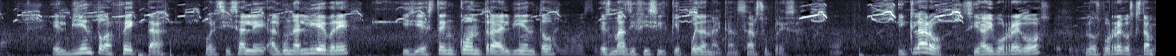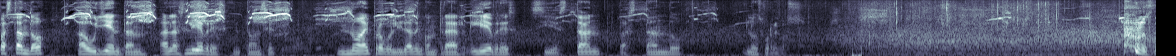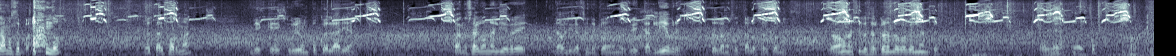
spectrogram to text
El viento afecta por si sale alguna liebre y si está en contra el viento es más difícil que puedan alcanzar su presa. Y claro, si hay borregos, los borregos que están pastando ahuyentan a las liebres, entonces no hay probabilidad de encontrar liebres si están pastando los borregos. nos estamos separando de tal forma de que cubrir un poco el área. Cuando salga una liebre, la obligación de cada uno es gritar liebre, entonces van a soltar los halcones. Pero aún así los halcones luego ven antes. Pues mira, ¿ya viste? Ok.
